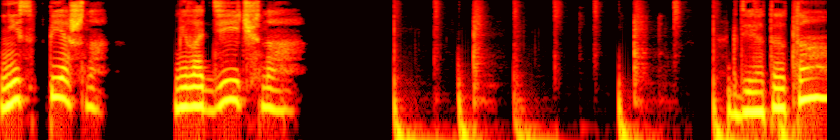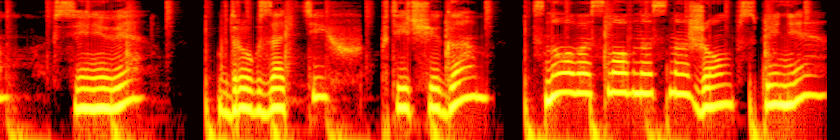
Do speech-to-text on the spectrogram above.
Неспешно, мелодично. Где-то там, в синеве, вдруг затих птичий гам, Снова, словно с ножом в спине,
